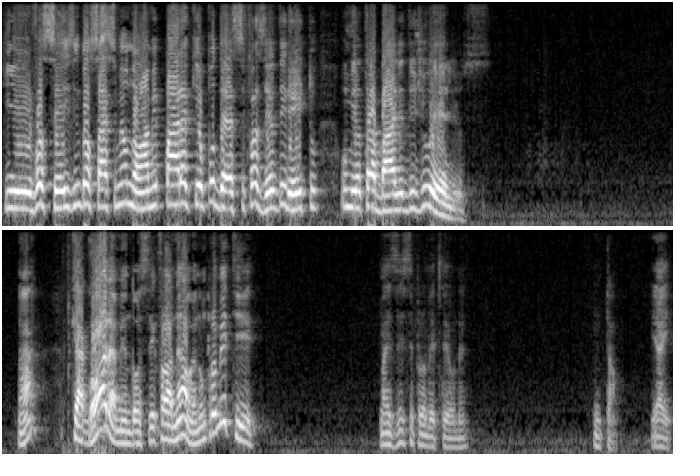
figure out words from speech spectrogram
que vocês endossassem meu nome para que eu pudesse fazer direito o meu trabalho de joelhos. Né? Porque agora, Mendonça, tem que falar: não, eu não prometi. Mas e se prometeu, né? Então, e aí?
